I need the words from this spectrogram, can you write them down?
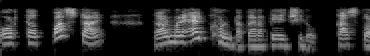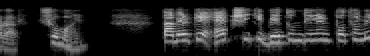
অর্থাৎ পাঁচটায়, তার মানে এক ঘণ্টা তারা পেয়েছিল কাজ করার সময়। তাদেরকে এক শিখি বেতন দিলেন প্রথমে,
